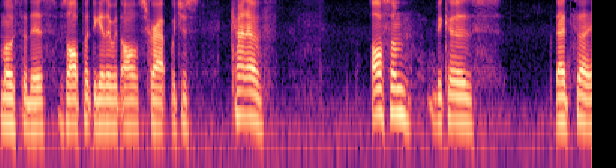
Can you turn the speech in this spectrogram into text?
most of this. It was all put together with all scrap, which is kind of awesome because that's uh,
